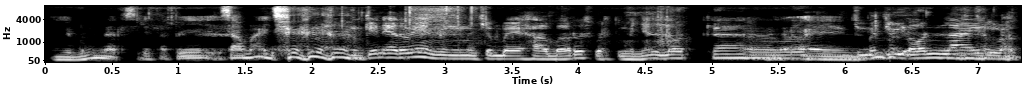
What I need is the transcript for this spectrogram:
Ya benar sih tapi sama aja. Mungkin RW yang ingin mencoba hal baru seperti menyelot kan, Eh, judi online, menyelot.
